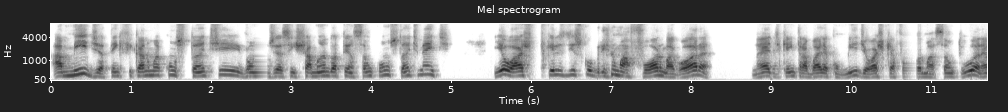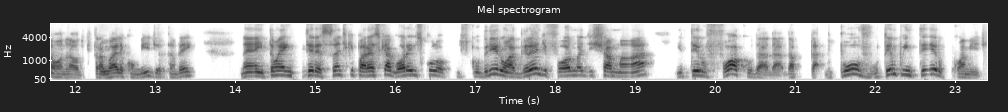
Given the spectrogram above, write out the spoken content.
a mídia tem que ficar numa constante, vamos dizer assim, chamando atenção constantemente. E eu acho que eles descobriram uma forma agora né, de quem trabalha com mídia, eu acho que é a formação tua, né, Ronaldo, que trabalha Sim. com mídia também, né? Então é interessante que parece que agora eles descobriram a grande forma de chamar e ter o foco da, da, da, do povo o tempo inteiro com a mídia.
